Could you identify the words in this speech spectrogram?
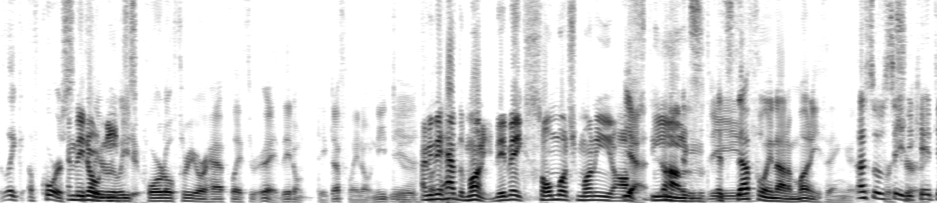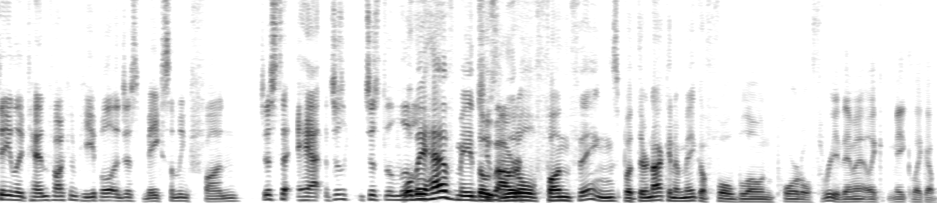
Like, of course, And they if don't need release to. Portal Three or Half Life Three. Right, they don't. They definitely don't need to. Yeah. I mean, they have the money. They make so much money off Yeah, Steam. no, it's, Steam. it's definitely not a money thing. That's what I'm for saying. You can't take like ten fucking people and just make something fun, just to add, just just a little. Well, they have made those two-hour- little fun things, but they're not going to make a full blown Portal Three. They might like make like a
